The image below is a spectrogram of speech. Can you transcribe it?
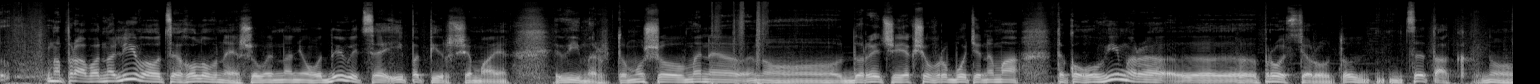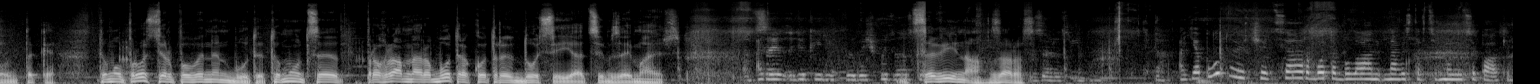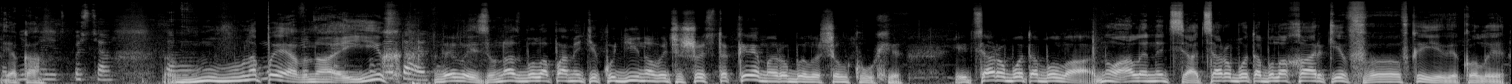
направо наліво, оце головне, що ви на нього дивиться, і папір ще має вімер. Тому що в мене, ну, до речі, якщо в роботі нема такого вімера е, простору, то це так, ну таке. Тому простір повинен бути. Тому це програмна робота, котра досі я цим займаюся. Це який рік, вибач, будь ласка? Це війна зараз. Зараз. А я плутаю, чи ця робота була на виставці в муніципалки? Бо Яка? Мені здається, постяг. Ну, Напевно, їх пам'ятаю. дивись, у нас була пам'яті Кудінови чи щось таке. Ми робили шелкухи. І ця робота була. Ну, але не ця. Ця робота була Харків е, в Києві, коли.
